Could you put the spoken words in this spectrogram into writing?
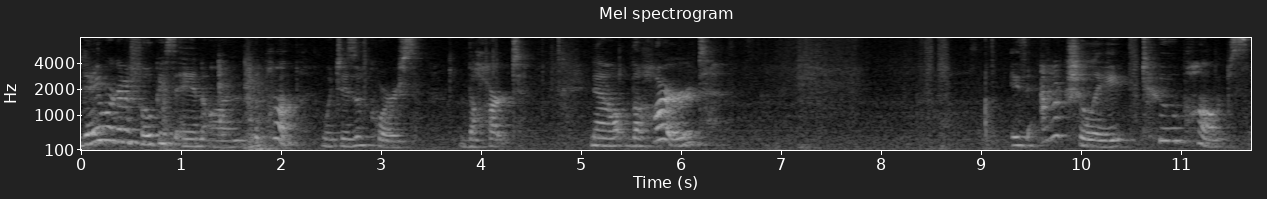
Today we're going to focus in on the pump, which is of course the heart. Now the heart is actually two pumps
